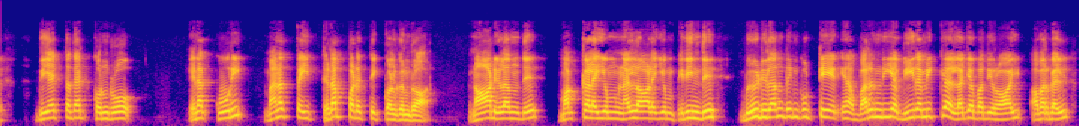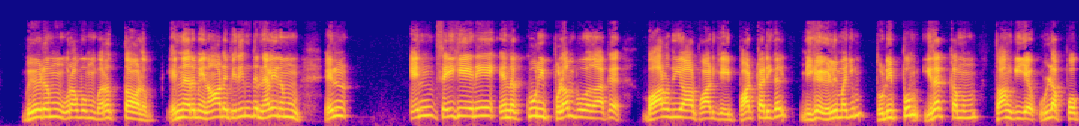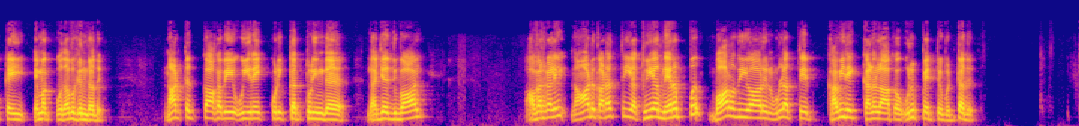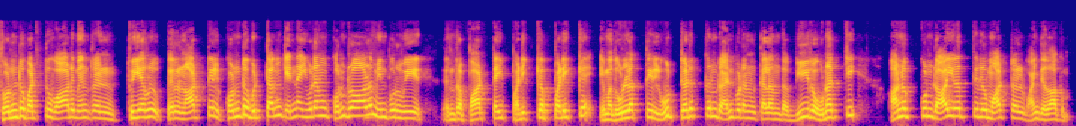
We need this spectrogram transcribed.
வியத்ததற்கொன்றோ எனக் கூறி மனத்தை திடப்படுத்திக் கொள்கின்றார். நாடிழந்து மக்களையும் நல்லாளையும் பிரிந்து வீடிழந்துங்குட்டேன் என வருந்திய வீரமிக்க லஜபதி ராய் அவர்கள் வீடும் உறவும் வெறுத்தாலும் என்னருமே நாடு பிரிந்து நலினும் என் என் செய்கேனே என கூறி புலம்புவதாக பாரதியார் பாடிய இப்பாட்டடிகள் மிக எளிமையும் துடிப்பும் இரக்கமும் தாங்கிய உள்ளப்போக்கை எமக்கு உதவுகின்றது. நாட்டுக்காகவே உயிரை குடிக்கத் துணிந்த லஜதிபாய் அவர்களை நாடு கடத்திய துயர் நெருப்பு பாரதியாரின் உள்ளத்தில் கவிதை கனலாக உருப்பெற்று விட்டது. தொண்டு பட்டு வாடும் என்ற துயரு பெரு நாட்டில் கொண்டு விட்டங் என்னையுடன் கொன்றாலும் இன்புறுவீர். என்ற பாட்டை படிக்க படிக்க எமது உள்ளத்தில் ஊற்றெடுக்கின்ற அன்புடன் கலந்த வீர உணர்ச்சி அணுக்குண்டு ஆயிரத்திலும் ஆற்றல் வாய்ந்ததாகும்.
